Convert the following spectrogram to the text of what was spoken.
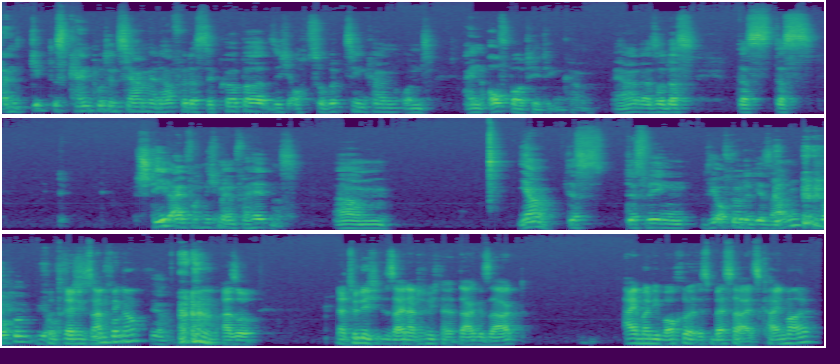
dann gibt es kein Potenzial mehr dafür, dass der Körper sich auch zurückziehen kann und einen Aufbau tätigen kann. Ja, also das, das, das steht einfach nicht mehr im Verhältnis. Ähm, ja, das, deswegen, wie oft würdet ihr sagen, die Woche? Wie Von Trainingsanfänger? Ja. Also, natürlich sei natürlich da gesagt, einmal die Woche ist besser als keinmal.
